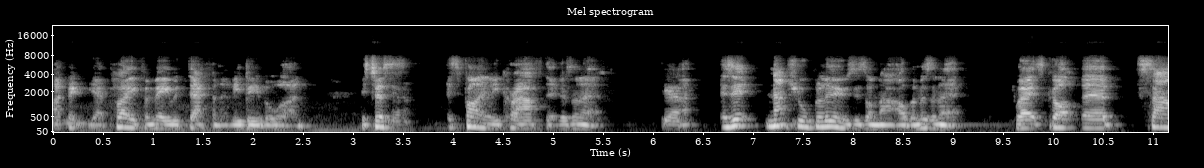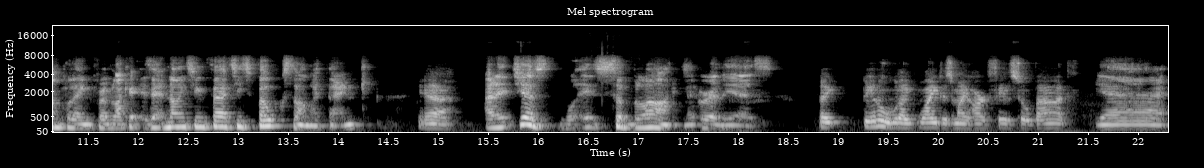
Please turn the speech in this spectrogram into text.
I think yeah, play for me would definitely be the one. It's just Yeah. it's finely crafted, isn't it? Yeah, Is it Natural Blues is on that album, isn't it? Where it's got the sampling from like a, is it a 1930s folk song, I think, yeah. and it just well, it's sublime. It really is. Like you know, like why does my heart feel so bad? Yeah.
